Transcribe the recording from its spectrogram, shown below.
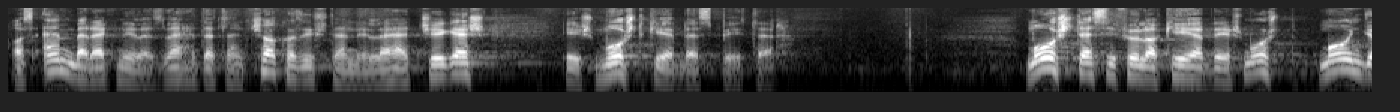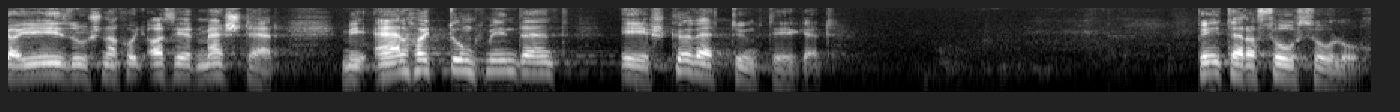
Az embereknél ez lehetetlen, csak az Istennél lehetséges, és most kérdez Péter. Most teszi föl a kérdést, most mondja Jézusnak, hogy azért, Mester, mi elhagytunk mindent, és követtünk téged. Péter a szószóló.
